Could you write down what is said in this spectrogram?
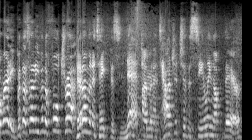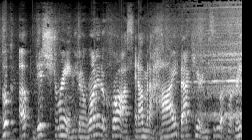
Already, but that's not even the full trap. Then I'm gonna take this net, I'm gonna attach it to the ceiling up there, hook up this string, gonna run it across, and I'm gonna hide back here. You see, look, look, ready?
